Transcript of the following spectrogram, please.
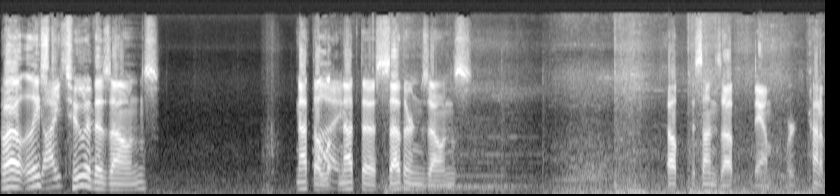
Well, at least two here? of the zones. Not the not the southern zones. Oh, the sun's up. Damn, we're kind of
